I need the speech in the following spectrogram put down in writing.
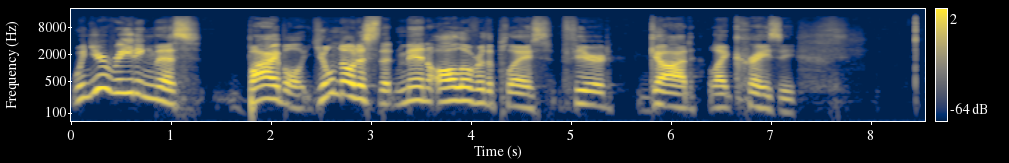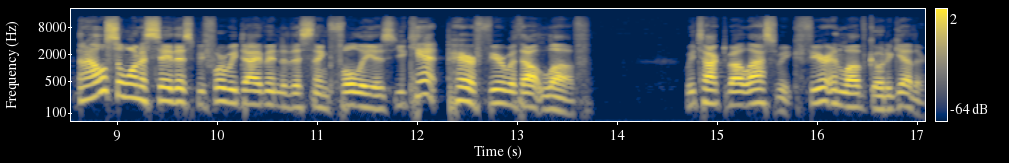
When you're reading this Bible, you'll notice that men all over the place feared God like crazy. And I also want to say this before we dive into this thing fully is you can't pair fear without love. We talked about last week. Fear and love go together.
